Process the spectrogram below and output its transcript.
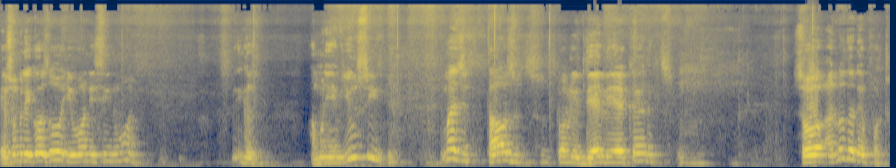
If somebody goes, oh, you've only seen one. He goes, how many have you seen? Imagine thousands, probably daily occurrence. So another report.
